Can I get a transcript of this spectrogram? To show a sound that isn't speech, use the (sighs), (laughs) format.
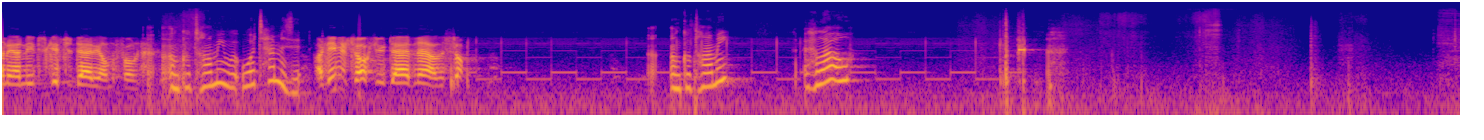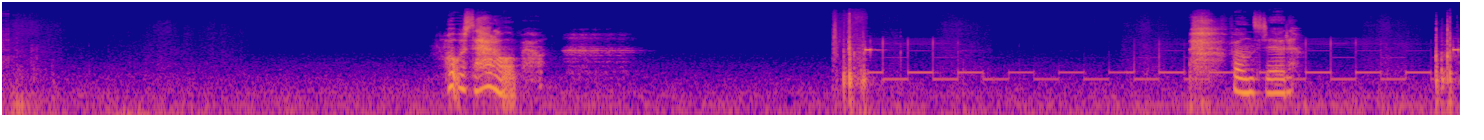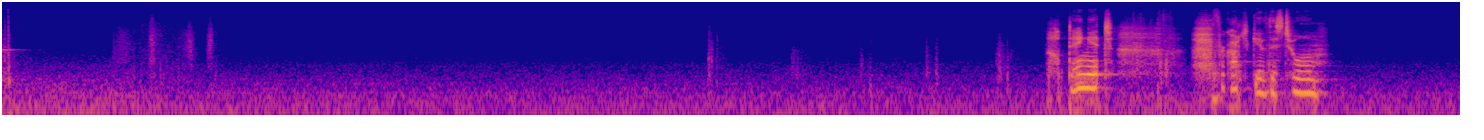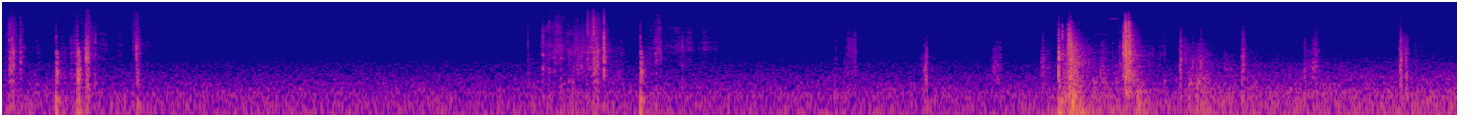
Honey, I need to get your daddy on the phone. Uncle Tommy, wh- what time is it? I need to talk to your dad now. There's something. Uh, Uncle Tommy? Hello? What was that all about? (sighs) Phone's dead. Oh, dang it. I forgot to give this to him.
